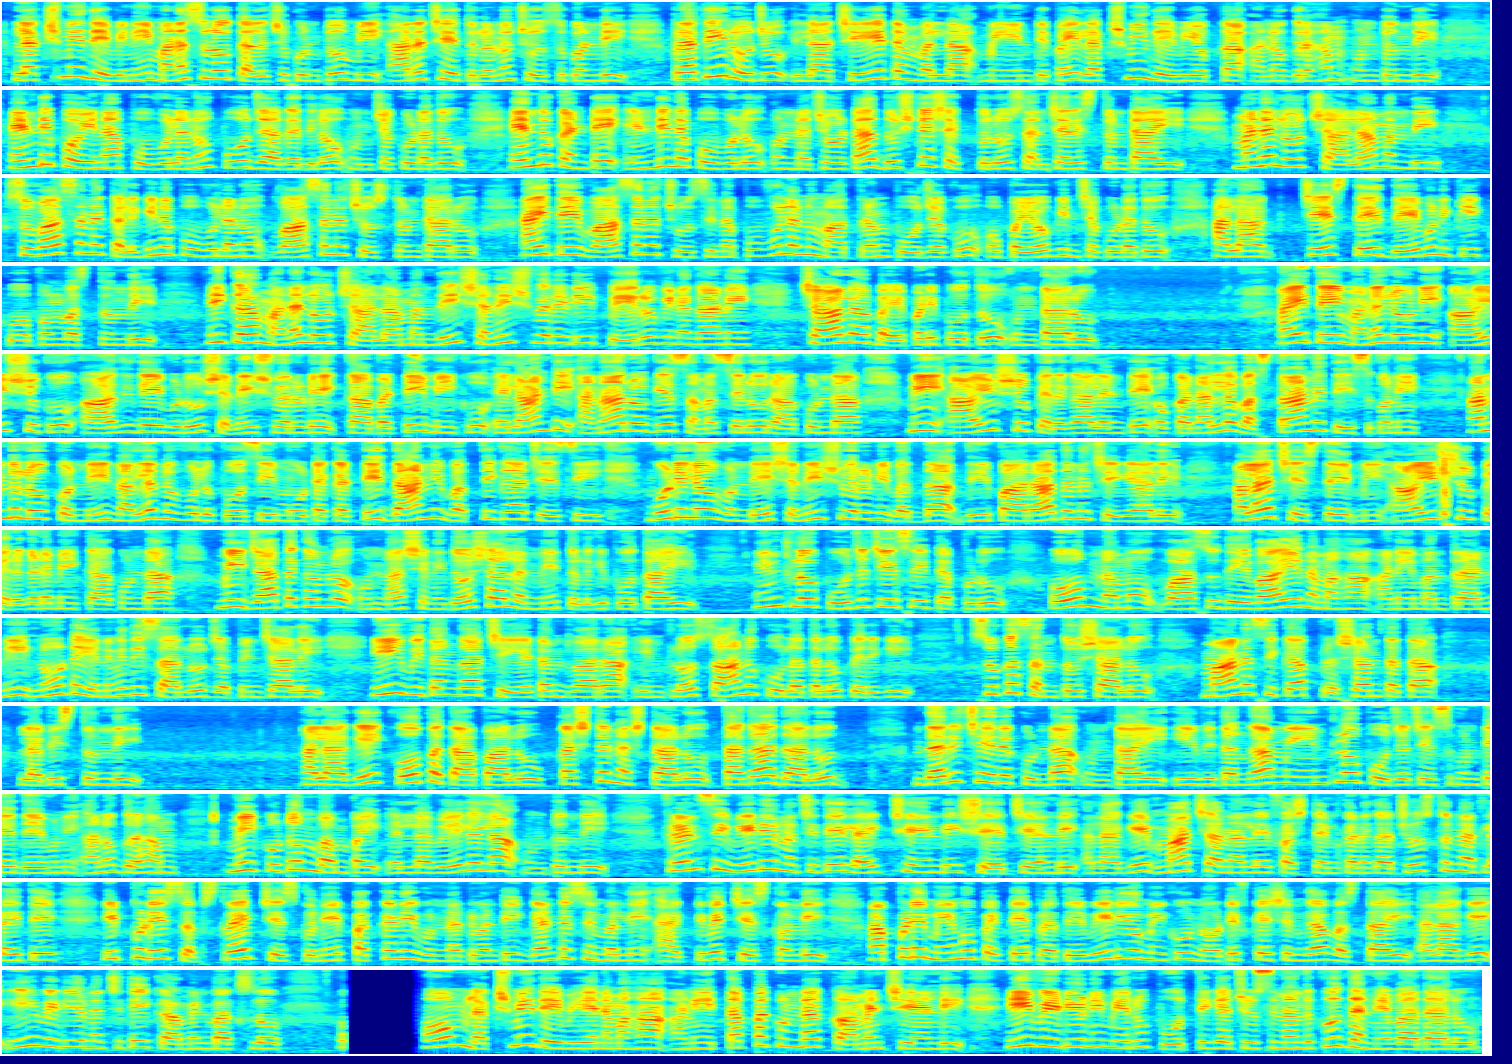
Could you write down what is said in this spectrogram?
లక్ష్మీదేవిని మనసులో తలుచుకుంటూ మీ అరచేతులను చూసుకోండి. ప్రతిరోజు ఇలా చేయటం వల్ల మీ ఇంటిపై లక్ష్మీదేవి యొక్క అనుగ్రహం ఉంటుంది. ఎండిపోయిన పువ్వులను పూజా గదిలో ఉంచకూడదు. ఎందుకంటే ఎండిన పువ్వులు ఉన్న చోట దుష్ట శక్తులు సంచరిస్తుంటాయి. మనలో చాలామంది సువాసన కలిగిన పువ్వులను వాసన చూస్తుంటారు. అయితే వాసన చూసిన పువ్వులను మాత్రం పూజకు ఉపయోగించకూడదు. అలా చేస్తే దేవునికి కోపం వస్తుంది. ఇక మనలో చాలామంది శనీశ్వరుడి పేరు వినగానే చాలా భయపడిపోతూ ఉంటారు. అయితే మనలోని ఆయుష్కు ఆదిదేవుడు శనీశ్వరుడే. కాబట్టి మీకు ఎలాంటి అనారోగ్య సమస్యలు రాకుండా మీ ఆయుష్ పెరగాలంటే ఒక నల్ల వస్త్రాన్ని తీసుకొని అందులో కొన్ని నల్ల నువ్వులు పోసి మూటకట్టి దాన్ని వత్తిగా చేసి గుడిలో ఉండే శనీశ్వరుని వద్ద దీపారాధన చేయాలి. అలా చేస్తే మీ ఆయుష్ పెరగడమే కాకుండా మీ జాతకంలో ఉన్న శని దోషాలన్నీ తొలగిపోతాయి. ఇంట్లో పూజ చేసేటప్పుడు ఓం నమో వాసుదేవాయ నమ అనే మంత్రాన్ని నూట ఎనిమిది సార్లు జపించాలి. ఈ విధంగా చేయటం ద్వారా ఇంట్లో సానుకూలతలు పెరిగి సుఖ సంతోషాలు మానసిక ప్రశాంతత లభిస్తుంది. అలాగే కోపతాపాలు కష్ట నష్టాలు తగాదాలు దరి చేరకుండా ఉంటాయి. ఈ విధంగా మీ ఇంట్లో పూజ చేసుకుంటే దేవుని అనుగ్రహం మీ కుటుంబంపై ఎల్లవేళలా ఉంటుంది. ఫ్రెండ్స్ ఈ వీడియో నచ్చితే లైక్ చేయండి షేర్ చేయండి. అలాగే మా ఛానల్ని ఫస్ట్ టైం కనుక చూస్తున్నట్లయితే ఇప్పుడే సబ్స్క్రైబ్ చేసుకుని పక్కనే ఉన్నటువంటి గంట సింబల్ని యాక్టివేట్ చేసుకోండి. అప్పుడే మేము పెట్టే ప్రతి వీడియో మీకు నోటిఫికేషన్గా వస్తాయి. అలాగే ఈ వీడియో నచ్చితే కామెంట్ బాక్స్లో ఓం లక్ష్మీదేవియే నమ అని తప్పకుండా కామెంట్ చేయండి. ఈ వీడియోని మీరు పూర్తిగా చూసినందుకు ధన్యవాదాలు.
